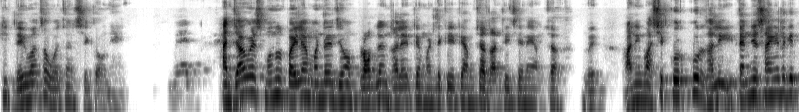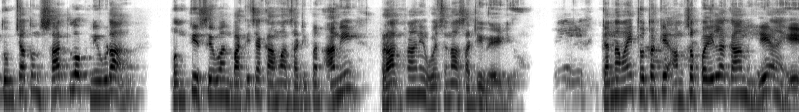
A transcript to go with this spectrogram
की देवाचं वचन शिकवणे. आणि ज्यावेळेस म्हणून पहिल्या मंडळी जेव्हा प्रॉब्लेम झाले ते म्हटले की ते आमच्या जातीचे नाही आमच्या आणि अशी कुरकुर झाली. त्यांनी सांगितलं की तुमच्यातून सात लोक निवडा पंक्ती सेवा बाकीच्या कामासाठी पण आम्ही प्रार्थना आणि वचनासाठी वेळ देऊ. त्यांना माहीत होतं की आमचं पहिलं काम हे आहे.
